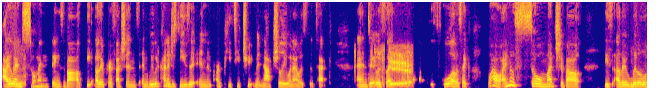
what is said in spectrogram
I learned so many things about the other professions, and we would kind of just use it in our PT treatment naturally when I was the tech. And it was like yeah. school, I was like, wow, I know so much about these other little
